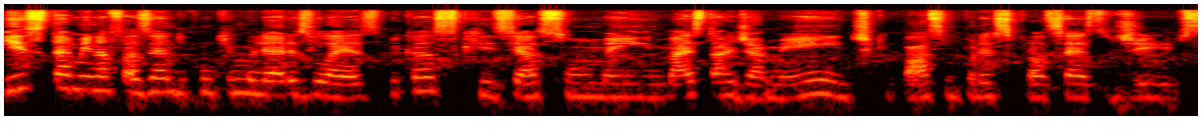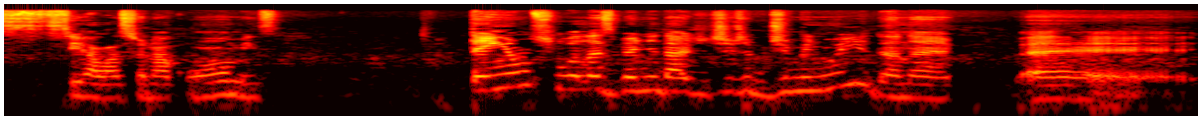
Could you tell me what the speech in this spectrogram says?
isso termina fazendo com que mulheres lésbicas que se assumem mais tardiamente, que passam por esse processo de se relacionar com homens, tenham sua lesbianidade diminuída, né? É...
